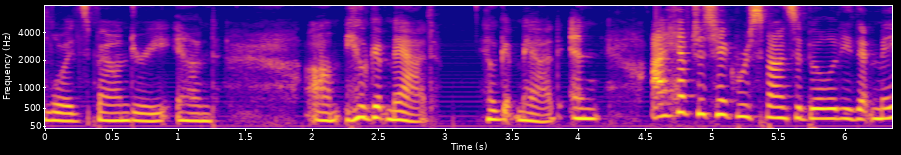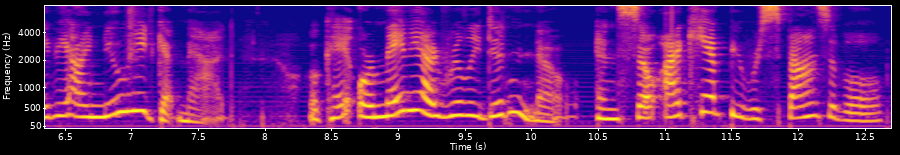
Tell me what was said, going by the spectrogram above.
Lloyd's boundary and um, he'll get mad. He'll get mad. And I have to take responsibility that maybe I knew he'd get mad okay? Or maybe i really didn't know. And so i can't be responsible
